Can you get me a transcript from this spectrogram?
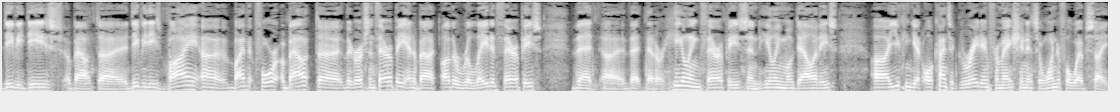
DVDs about uh, DVDs by uh, by the, for about uh, the Gerson therapy and about other related therapies that uh, that that are healing therapies and healing modalities. Uh, you can get all kinds of great information. It's a wonderful website,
